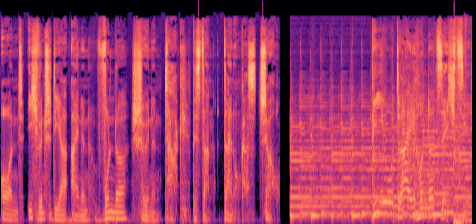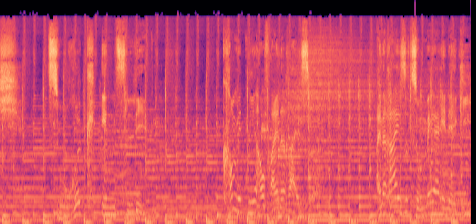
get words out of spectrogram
und ich wünsche dir einen wunderschönen Tag. Bis dann, dein Onkas. Ciao. Bio 360 Zurück ins Leben. Komm mit mir auf eine Reise. Eine Reise zu mehr Energie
